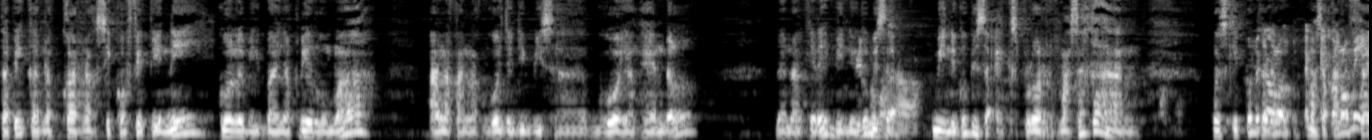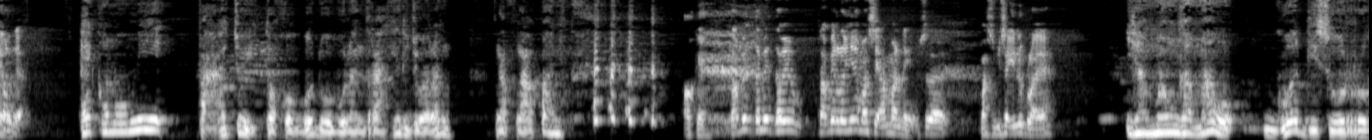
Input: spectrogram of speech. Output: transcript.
Tapi karena karena si covid ini gue lebih banyak di rumah, anak-anak gue jadi bisa gue yang handle dan akhirnya bini gue bisa masak. bini gue bisa explore masakan meskipun Tapi kalau kadang masakannya ekonomi fail ekonomi parah cuy toko gue dua bulan terakhir jualan ngap-ngapan Oke, tapi tapi tapi tapi lo nya masih aman nih, Maksudnya masih bisa hidup lah ya. ya mau nggak mau gue disuruh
